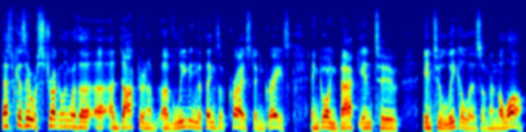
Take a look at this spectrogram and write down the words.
That's because they were struggling with a, a, a doctrine of, of leaving the things of Christ and grace and going back into, into legalism and the law.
